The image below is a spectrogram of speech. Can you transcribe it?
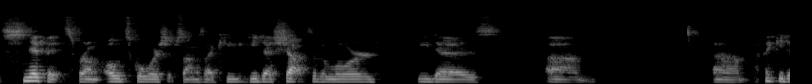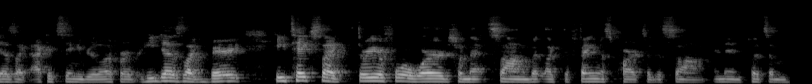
snippets from old school worship songs like he he does shout to the lord he does um um, I think he does like I could sing of your love forever. He does like very he takes like three or four words from that song, but like the famous parts of the song, and then puts them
